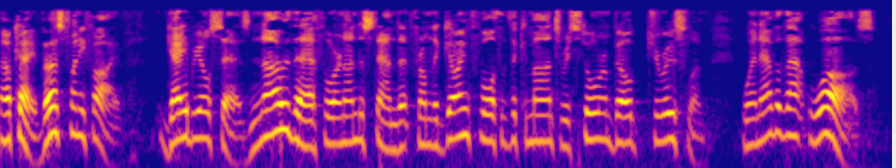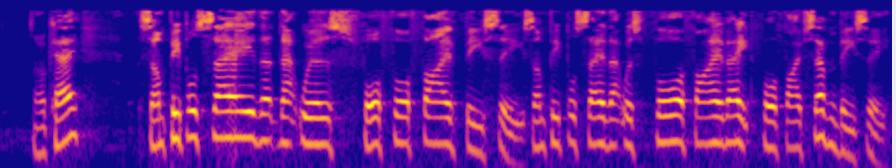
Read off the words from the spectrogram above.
okay, verse 25. Gabriel says, Know therefore and understand that from the going forth of the command to restore and build Jerusalem, whenever that was, okay, some people say that that was 445 BC. Some people say that was 458, 457 BC.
